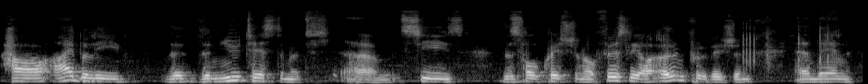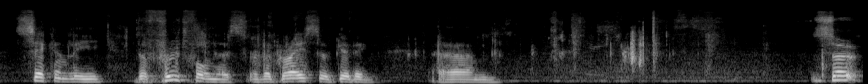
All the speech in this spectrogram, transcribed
how I believe the, the New Testament um, sees this whole question of firstly our own provision, and then secondly the fruitfulness of the grace of giving. Um, so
